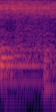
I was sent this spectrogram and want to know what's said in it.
you.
